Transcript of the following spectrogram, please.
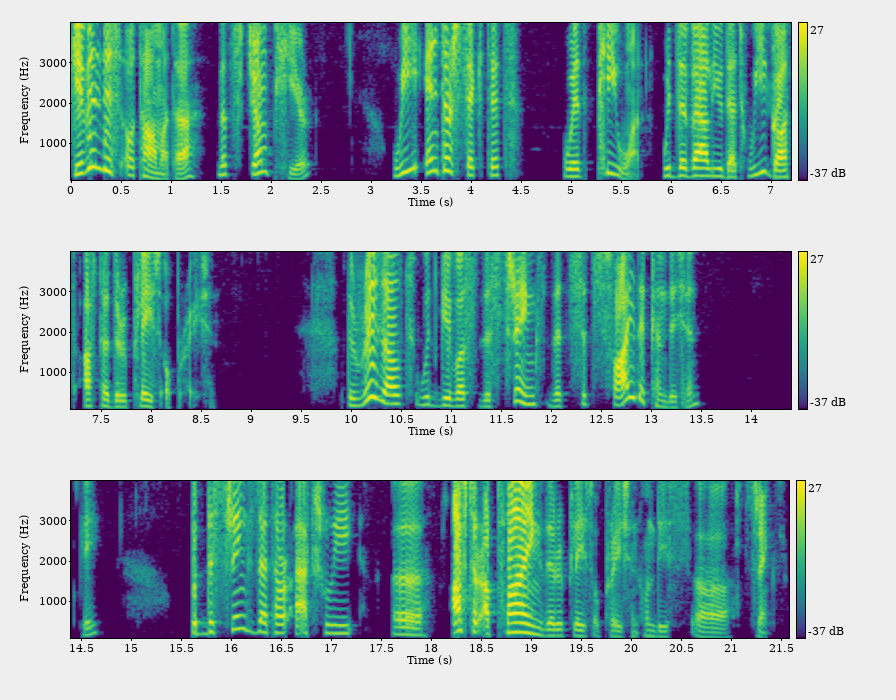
Given this automata, let's jump here. We intersect it with P1, with the value that we got after the replace operation. The result would give us the strings that satisfy the condition, okay, but the strings that are actually uh, after applying the replace operation on these uh, strings.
